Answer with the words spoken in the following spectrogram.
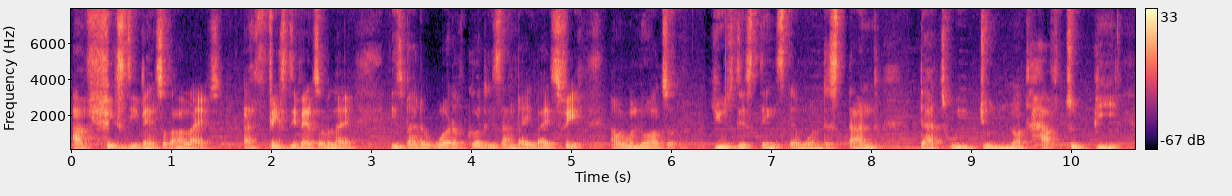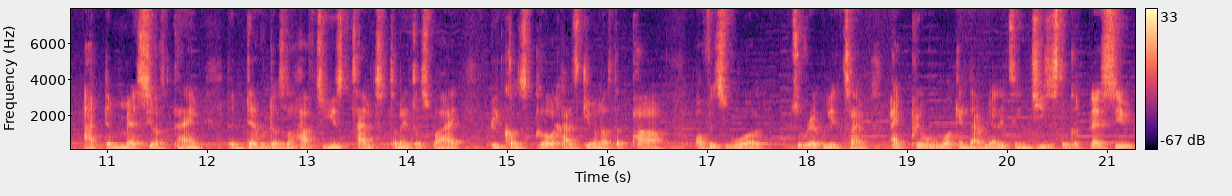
and fix the events of our lives. And fix the events of life is by the word of God is and by, by his faith. And we will know how to use these things, then we understand that we do not have to be at the mercy of time. The devil does not have to use time to torment us. Why? Because God has given us the power of his word to regulate time. I pray we'll walk in that reality in Jesus' name. God bless you.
